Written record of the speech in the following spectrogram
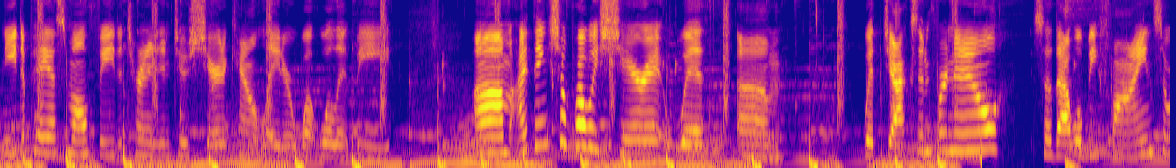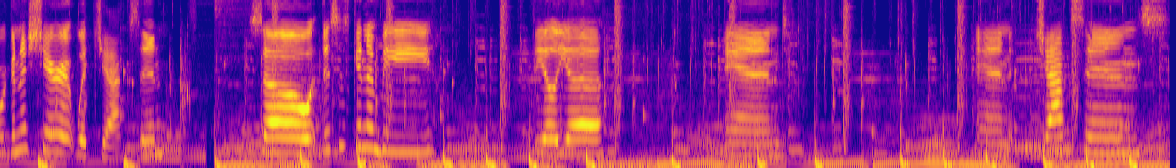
need to pay a small fee to turn it into a shared account later. What will it be? Um, I think she'll probably share it with um, with Jackson for now, so that will be fine. So we're gonna share it with Jackson. So this is gonna be Thalia and and Jackson's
